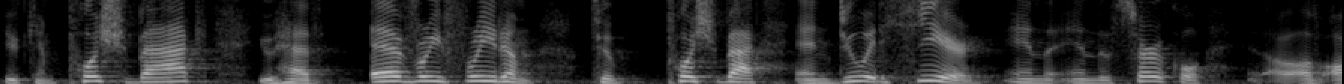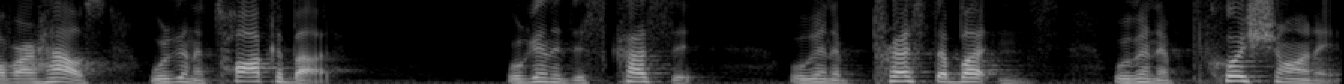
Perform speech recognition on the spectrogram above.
you can push back. You have every freedom to push back and do it here in the, in the circle of, of our house. We're going to talk about it, we're going to discuss it, we're going to press the buttons, we're going to push on it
